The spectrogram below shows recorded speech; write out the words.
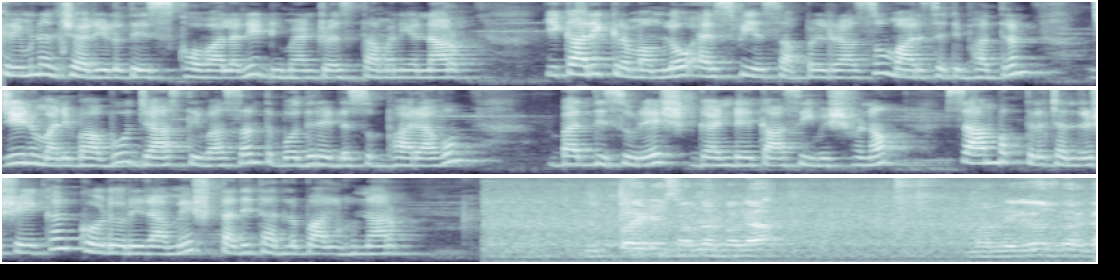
క్రిమినల్ చర్యలు తీసుకోవాలని డిమాండ్ చేస్తామని అన్నారు. ఈ కార్యక్రమంలో ఎస్పీఎస్ అప్పలరాజు మారిశెట్టి భద్రం జీను మణిబాబు జాస్తి వసంత్ బొద్దిరెడ్ల సుబ్బారావు బద్ది సురేష్ గండే కాశీ విశ్వనాథ్ సాంబక్తుల చంద్రశేఖర్ కోడూరి రమేష్ తదితరులు పాల్గొన్నారు. గుడ్ సందర్భంగా మన నియోజకవర్గ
